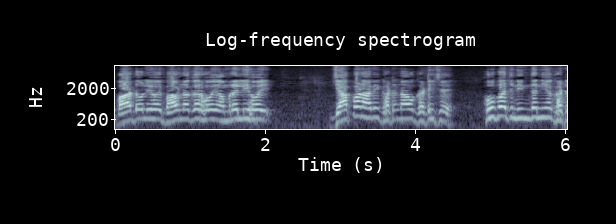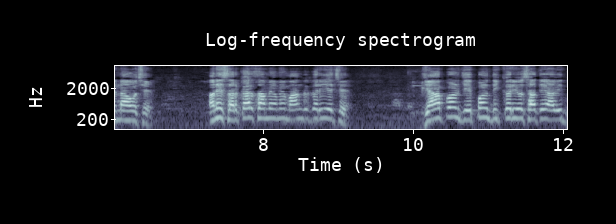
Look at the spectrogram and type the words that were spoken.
બારડોલી હોય, ભાવનગર હોય, અમરેલી હોય, જ્યાં પણ આવી ઘટનાઓ ઘટી છે, ખૂબ જ નિંદનીય ઘટનાઓ છે. અને સરકાર સામે અમે માંગ કરીએ છીએ, જ્યાં પણ જે પણ દીકરીઓ સાથે આવી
